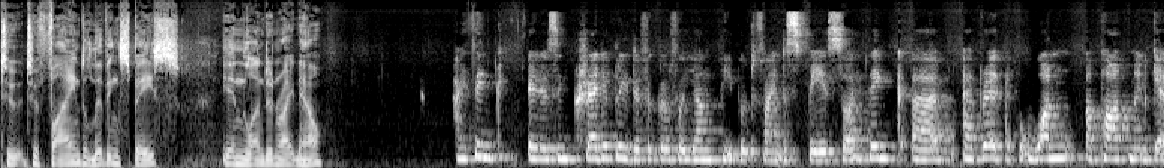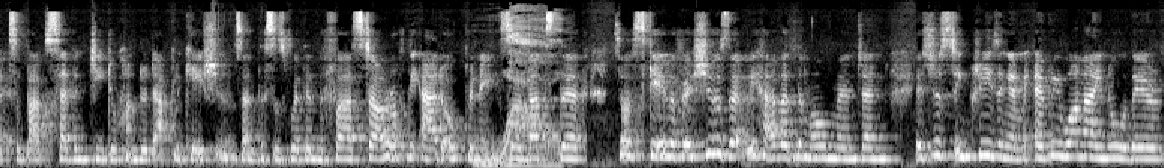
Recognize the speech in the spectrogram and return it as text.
to, to find living space in London right now? I think it is incredibly difficult for young people to find a space. So I think uh, I've read one apartment gets about 70 to 100 applications, and this is within the first hour of the ad opening. Wow. So that's the sort of scale of issues that we have at the moment. And it's just increasing. I mean, everyone I know, they're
